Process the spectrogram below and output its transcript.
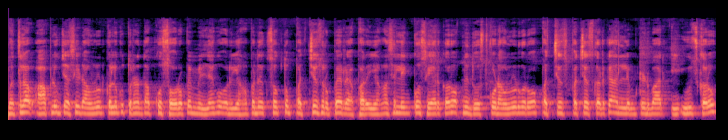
मतलब आप लोग जैसे ही डाउनलोड कर लोगे, तुरंत आपको सौ रुपये मिल जाएँगे और यहाँ पर देख सकते हो पच्चीस रुपये रेफर है। यहाँ से लिंक को शेयर करो, अपने दोस्त को डाउनलोड करो, पच्चीस पच्चीस करके अनलिमिटेड बार यूज़ करो।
